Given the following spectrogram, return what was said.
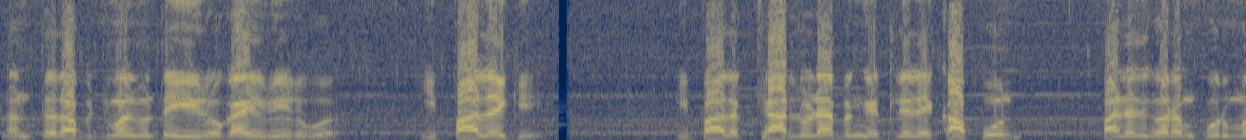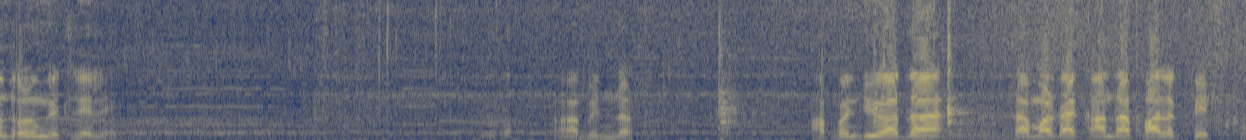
नंतर आपण तुम्हाला म्हणतो हिरो काय हिरो हिरवं. ही पालक आहे. ही पालक चार जोड्या आपण घेतलेले कापून पाण्यात गरम करून मग दळून घेतलेले हां बिंदास. आपण देऊ आता टमाटा कांदा पालक पेस्ट.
